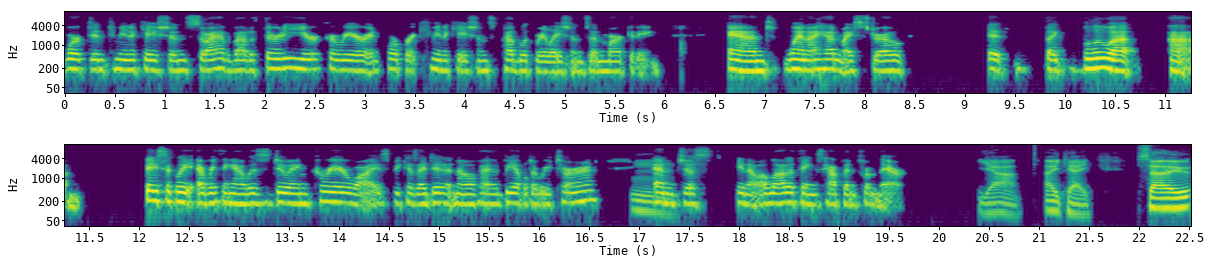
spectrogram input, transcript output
worked in communications. So I have about a 30 year career in corporate communications, public relations, and marketing. And when I had my stroke, it like blew up um, basically everything I was doing career wise because I didn't know if I would be able to return. Mm. And just, you know, a lot of things happened from there. Yeah. Okay. So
